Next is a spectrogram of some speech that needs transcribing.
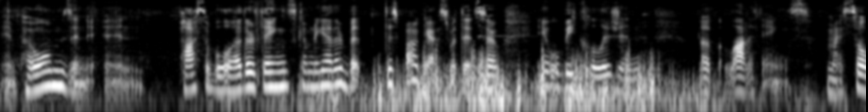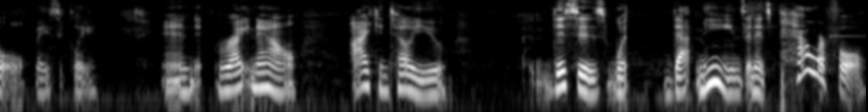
and poems and, and possible other things come together, but this podcast with it. So it will be collision of a lot of things. My soul, basically. And right now, I can tell you this is what that means. And it's powerful,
